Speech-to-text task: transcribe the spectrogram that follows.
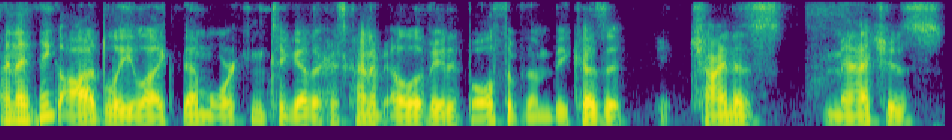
and I think oddly, like them working together has kind of elevated both of them because it Chyna's matches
